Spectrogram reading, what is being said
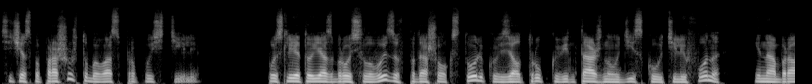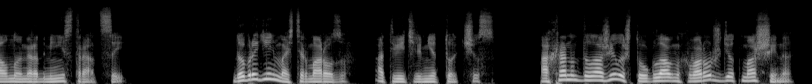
«Сейчас попрошу, чтобы вас пропустили». После этого я сбросил вызов, подошел к столику, взял трубку винтажного дискового телефона и набрал номер администрации. «Добрый день, мастер Морозов», — ответили мне тотчас. Охрана доложила, что у главных ворот ждет машина.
